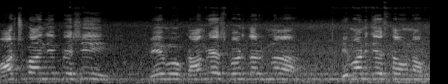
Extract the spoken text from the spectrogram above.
మార్చుకో అని చెప్పేసి మేము కాంగ్రెస్ పార్టీ తరఫున డిమాండ్ చేస్తూ ఉన్నాము.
